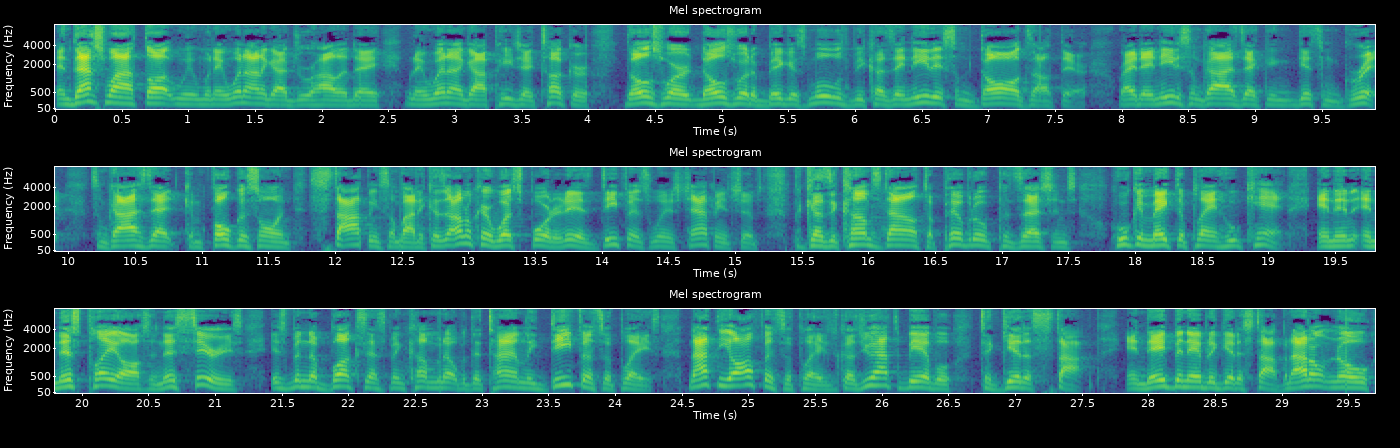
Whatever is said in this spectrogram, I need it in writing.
And that's why I thought when, when they went out and got Jrue Holiday, when they went out and got PJ Tucker, those were, those were the biggest moves because they needed some dogs out there, right? They needed some guys that can get some grit, some guys that can focus on stopping somebody. Because I don't care what sport it is, defense wins championships because it comes down to pivotal possessions, who can make the play and who can't. And in, in this playoffs, in this series, it's been the Bucks that's been coming up with the timely defensive plays, not the offensive plays, because you have to be able to get a stop. And they've been able to get a stop. And I don't know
